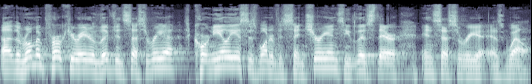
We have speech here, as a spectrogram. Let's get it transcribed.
uh, the Roman procurator lived in Caesarea. Cornelius is one of his centurions. He lives there in Caesarea as well.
